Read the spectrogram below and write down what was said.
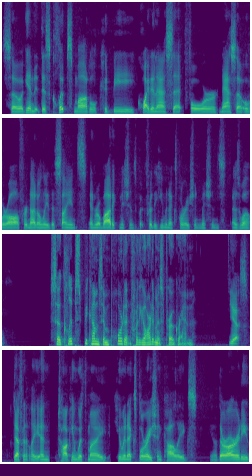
So again, this CLPS model could be quite an asset for NASA overall, for not only the science and robotic missions, but for the human exploration missions as well. So CLPS becomes important for the Artemis program. Yes, definitely. And talking with my human exploration colleagues, you know, they're already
